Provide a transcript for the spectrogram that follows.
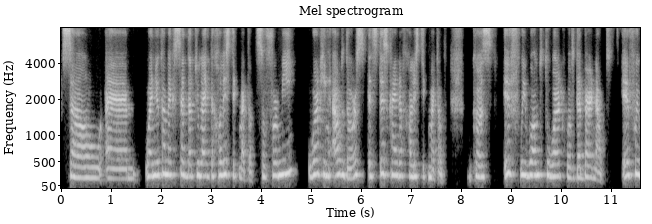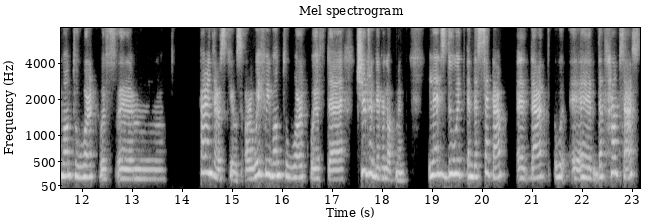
So um, when you come accept that you like the holistic method. So for me, working outdoors, it's this kind of holistic method. Because if we want to work with the burnout, if we want to work with um, parental skills, or if we want to work with the children development, let's do it in the setup uh, that uh, that helps us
